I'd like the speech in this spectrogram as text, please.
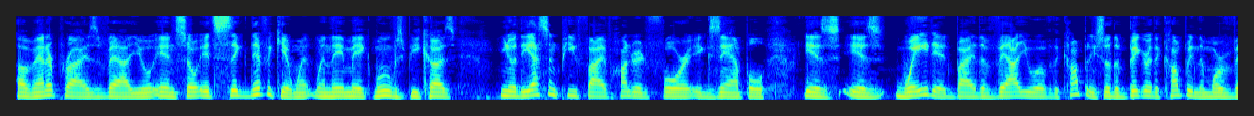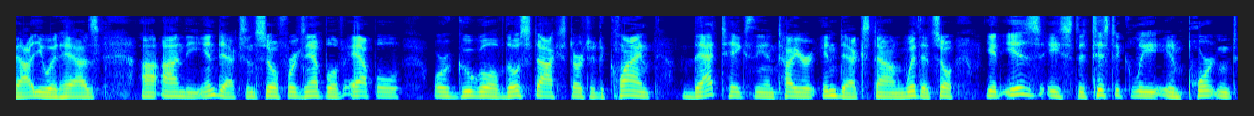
of enterprise value, and so it's significant when, when they make moves because you know the S&P 500 for example is is weighted by the value of the company. So the bigger the company the more value it has uh, on the index. And so for example if Apple or Google if those stocks start to decline that takes the entire index down with it. So it is a statistically important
